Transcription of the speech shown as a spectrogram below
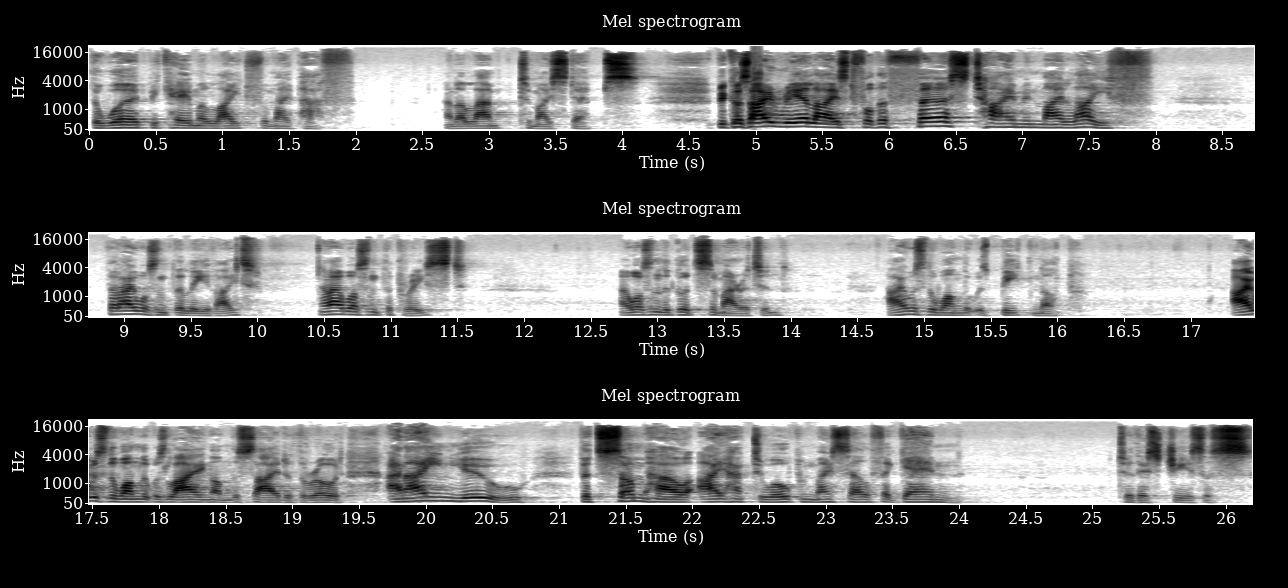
the word became a light for my path and a lamp to my steps because I realized for the first time in my life that I wasn't the Levite and I wasn't the priest. I wasn't the Good Samaritan. I was the one that was beaten up. I was the one that was lying on the side of the road. And I knew that somehow I had to open myself again to this Jesus.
